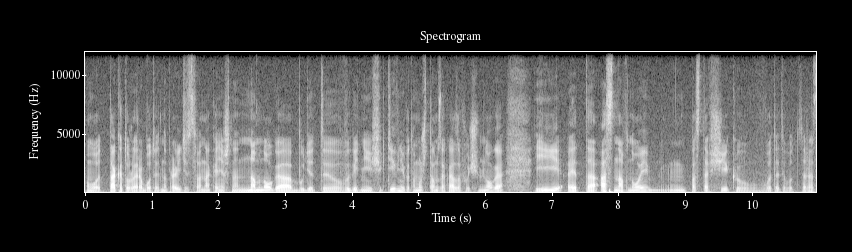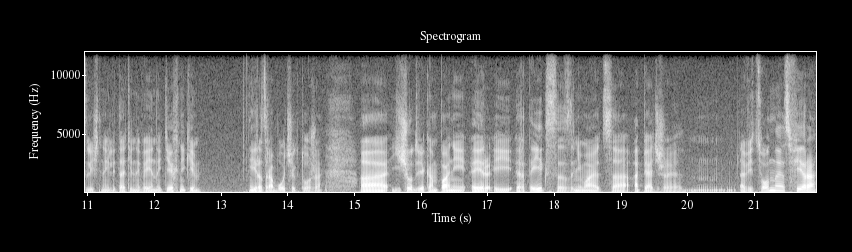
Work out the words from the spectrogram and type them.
Вот, та, которая работает на правительство, она, конечно, намного будет э, выгоднее и эффективнее, потому что там заказов очень много, и это основной поставщик вот этой вот различной летательной военной техники и разработчик тоже. А, еще две компании Air и RTX занимаются, опять же, авиационная сфера.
